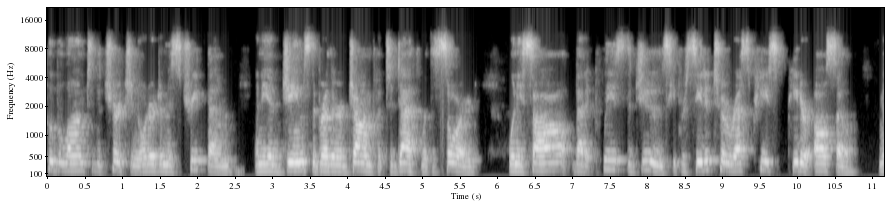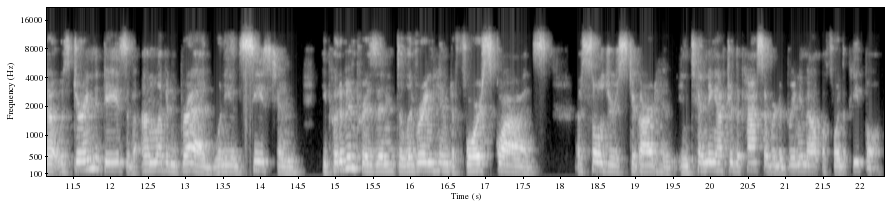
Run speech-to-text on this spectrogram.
who belonged to the church in order to mistreat them, and he had James, the brother of John, put to death with a sword. When he saw that it pleased the Jews, he proceeded to arrest Peter also. Now it was during the days of unleavened bread when he had seized him. He put him in prison, delivering him to four squads of soldiers to guard him, intending after the Passover to bring him out before the people.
